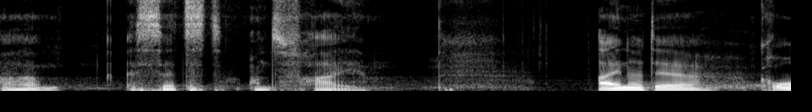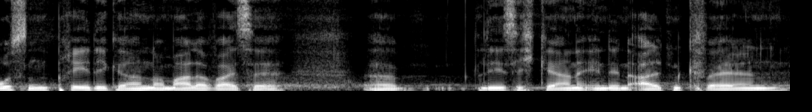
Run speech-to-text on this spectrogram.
ähm, es setzt uns frei. Einer der großen Prediger, normalerweise äh, lese ich gerne in den alten Quellen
